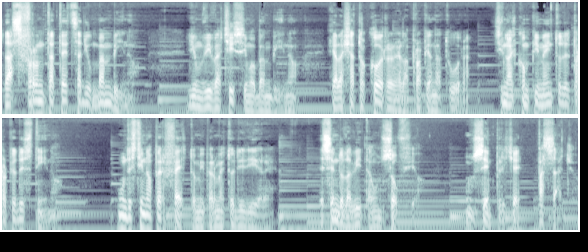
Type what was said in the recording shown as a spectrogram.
la sfrontatezza di un bambino, di un vivacissimo bambino che ha lasciato correre la propria natura sino al compimento del proprio destino. Un destino perfetto, mi permetto di dire, essendo la vita un soffio, un semplice passaggio.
